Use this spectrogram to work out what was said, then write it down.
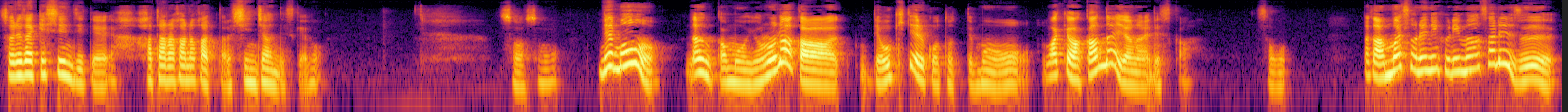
それだけ信じて働かなかったら死んじゃうんですけど。そうそう。でも、なんかもう世の中で起きてることってもうわけわかんないじゃないですか。そう。だからあんまりそれに振り回されず、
